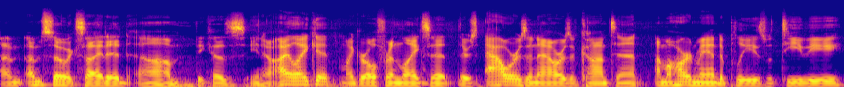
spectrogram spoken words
I'm I'm so excited um, because you know I like it. My girlfriend likes it. There's hours and hours of content. I'm a hard man to please with TV,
